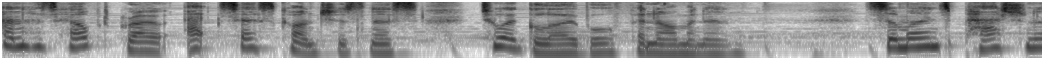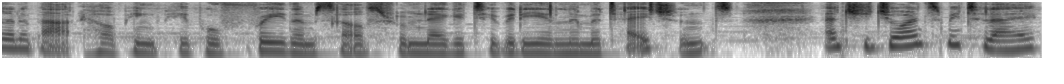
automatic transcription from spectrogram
and has helped grow access consciousness to a global phenomenon. Simone's passionate about helping people free themselves from negativity and limitations, and she joins me today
